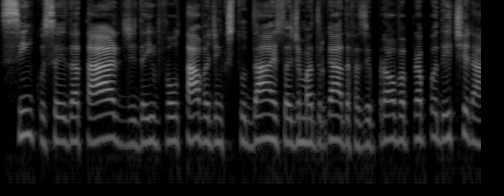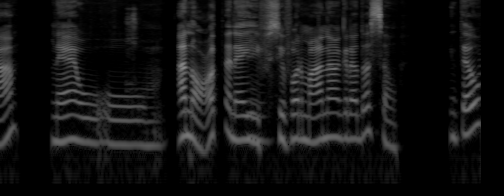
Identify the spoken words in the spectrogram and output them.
5, 6 da tarde, daí voltava, tinha que estudar, estudar de madrugada, fazer prova para poder tirar, né, o, o- a nota, né, e se formar na graduação. Então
